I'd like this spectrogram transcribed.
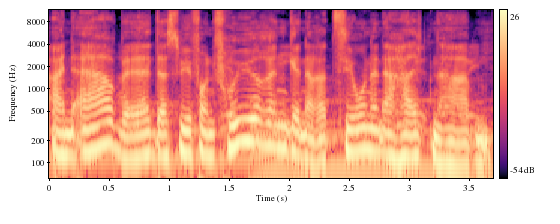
ein Erbe, das wir von früheren Generationen erhalten haben.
